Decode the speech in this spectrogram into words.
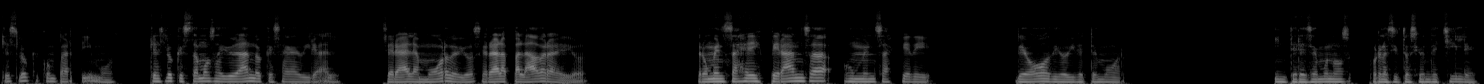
¿Qué es lo que compartimos? ¿Qué es lo que estamos ayudando a que se haga viral? ¿Será el amor de Dios? ¿Será la palabra de Dios? ¿Será un mensaje de esperanza o un mensaje de, de odio y de temor? Interesémonos por la situación de Chile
